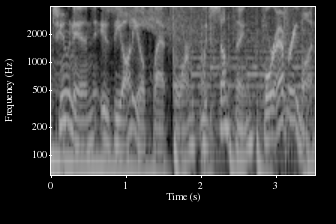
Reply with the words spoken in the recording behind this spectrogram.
TuneIn is the audio platform with something for everyone.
